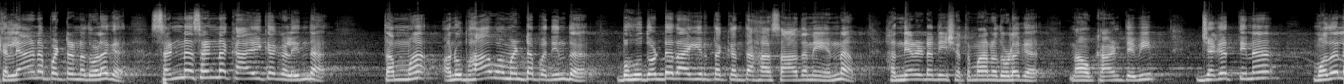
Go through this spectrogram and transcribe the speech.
ಕಲ್ಯಾಣ ಪಟ್ಟಣದೊಳಗೆ ಸಣ್ಣ ಸಣ್ಣ ಕಾಯಕಗಳಿಂದ ತಮ್ಮ ಅನುಭಾವ ಮಂಟಪದಿಂದ ಬಹುದೊಡ್ಡದಾಗಿರ್ತಕ್ಕಂತಹ ಸಾಧನೆಯನ್ನು ಹನ್ನೆರಡನೇ ಶತಮಾನದೊಳಗೆ ನಾವು ಕಾಣ್ತೀವಿ. ಜಗತ್ತಿನ ಮೊದಲ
